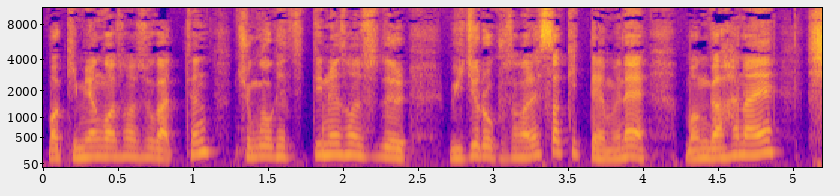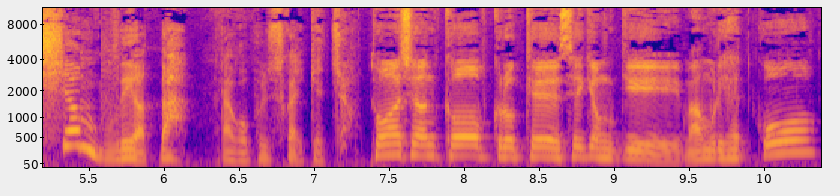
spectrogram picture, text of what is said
뭐 김영건 선수 같은 중국에서 뛰는 선수들 위주로 구성을 했었기 때문에 뭔가 하나의 시험 무대였다. 라고 볼 수가 있겠죠. 동아시안컵 그렇게 세 경기 마무리했고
